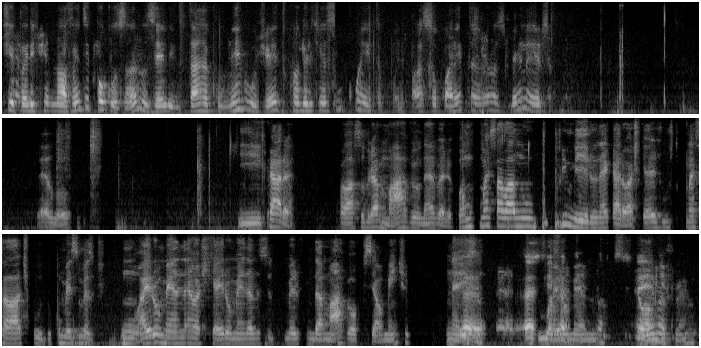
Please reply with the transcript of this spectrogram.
Tipo, ele tinha 90 e poucos anos, ele tava com o mesmo jeito quando ele tinha 50, pô. Ele passou 40 anos, beleza. É louco. E, cara, falar sobre a Marvel, né, velho? Vamos começar lá no primeiro, né, cara? Eu acho que é justo começar lá, tipo, do começo mesmo. Com Iron Man, né? Eu acho que Iron Man deve ser o primeiro filme da Marvel oficialmente. Não é isso? É, O gente, Iron Man, né? no É o Homem cinema, de Ferro.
